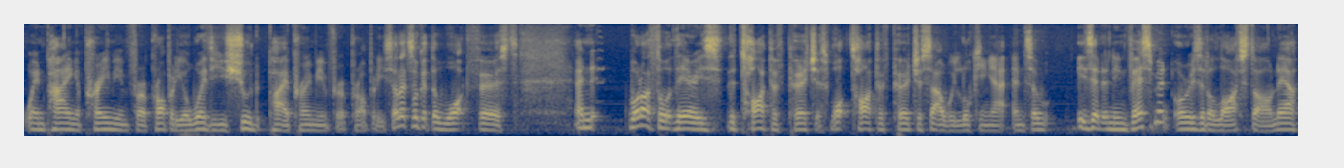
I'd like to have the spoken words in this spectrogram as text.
when paying a premium for a property or whether you should pay a premium for a property. So let's look at the what first. And what I thought there is the type of purchase. What type of purchase are we looking at? And so is it an investment or is it a lifestyle? Now,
